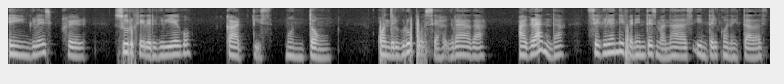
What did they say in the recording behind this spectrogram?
En inglés, her, surge del griego cartis, montón. Cuando el grupo se agrada, agranda, se crean diferentes manadas interconectadas,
